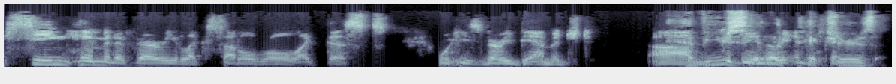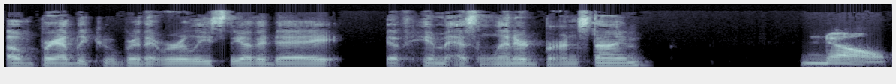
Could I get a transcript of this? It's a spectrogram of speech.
seeing him in a very like subtle role like this, where he's very damaged. Um, Have you seen the pictures of Bradley Cooper that were released the other day of him as Leonard Bernstein? No,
